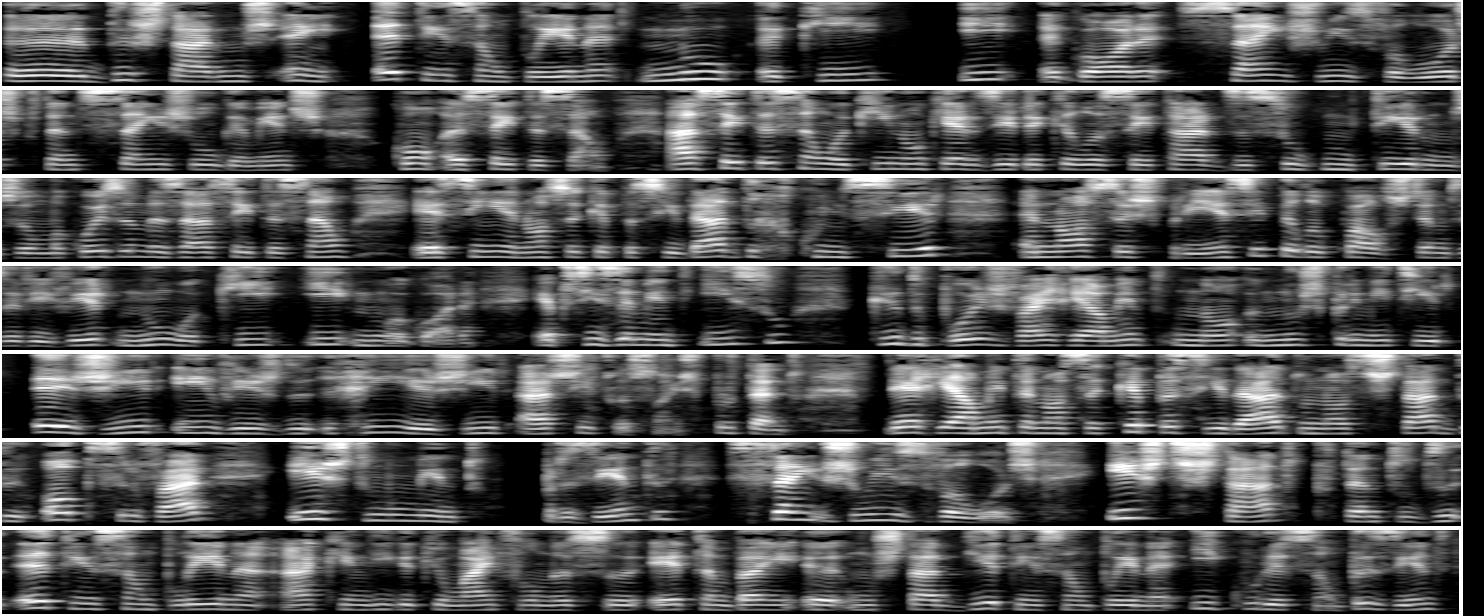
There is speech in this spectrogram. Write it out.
uh, de estarmos em atenção plena no aqui e agora, sem juízo de valores, portanto, sem julgamentos com aceitação. A aceitação aqui não quer dizer aquele aceitar de submeter-nos a uma coisa, mas a aceitação é sim a nossa capacidade de reconhecer a nossa experiência pela qual estamos a viver no aqui e no agora. É precisamente isso que depois vai realmente no, nos permitir agir em vez de reagir às situações. Portanto, é realmente a nossa capacidade, o nosso estado de observar este momento presente, sem juízo de valores. Este estado, portanto, de atenção plena, há quem diga que o mindfulness é também uh, um estado de atenção plena e coração presente,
